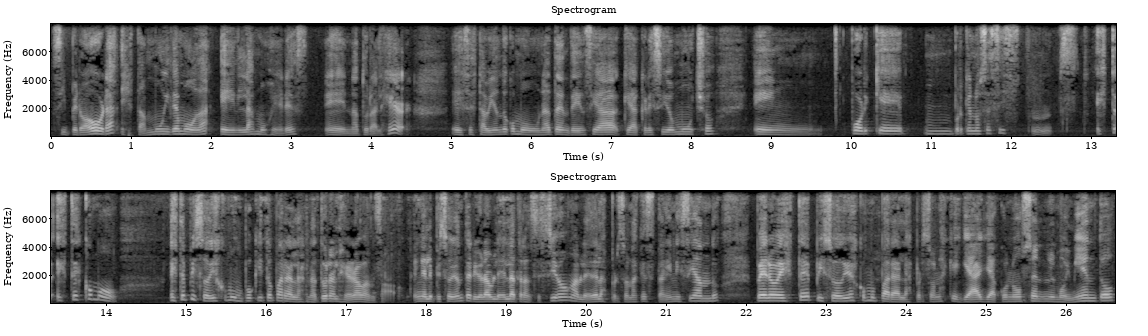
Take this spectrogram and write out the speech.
Sí, pero ahora está muy de moda en las mujeres eh, natural hair. Eh, se está viendo como una tendencia que ha crecido mucho en, porque, mm, porque no sé si mm, este, este es como este episodio es como un poquito para las natural hair avanzado. En el episodio anterior hablé de la transición, hablé de las personas que se están iniciando, pero este episodio es como para las personas que ya ya conocen el movimiento,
